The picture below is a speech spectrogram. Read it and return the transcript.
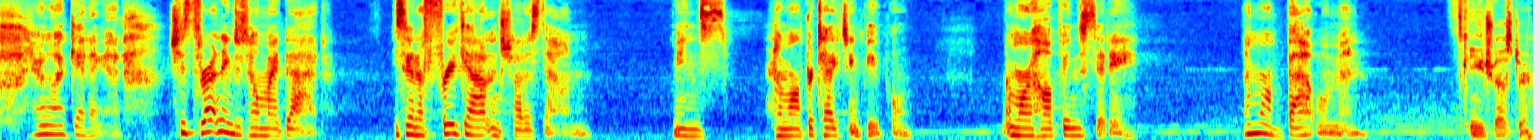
You're not getting it. She's threatening to tell my dad. He's gonna freak out and shut us down. Means no more protecting people. No more helping the city. No more Batwoman. Can you trust her?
